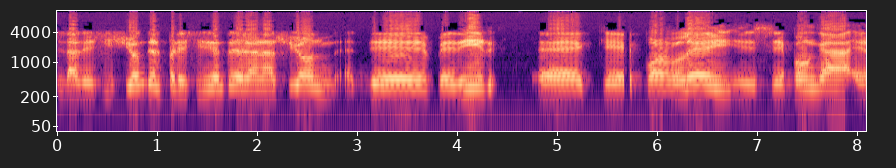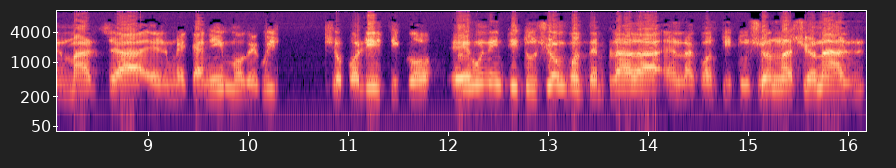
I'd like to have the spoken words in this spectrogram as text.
la decisión del presidente de la Nación de pedir eh, que por ley eh, se ponga en marcha el mecanismo de juicio político es una institución contemplada en la Constitución Nacional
